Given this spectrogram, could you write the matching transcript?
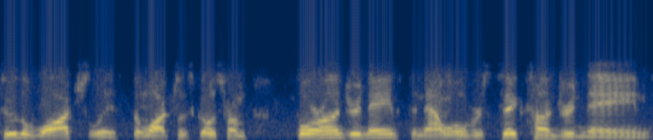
to the watch list. The watch list goes from 400 names to now over 600 names.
